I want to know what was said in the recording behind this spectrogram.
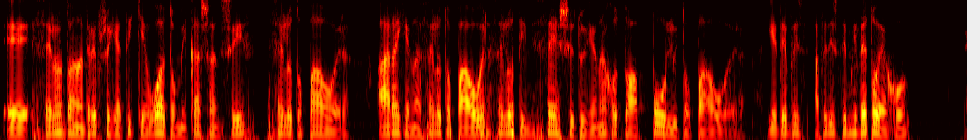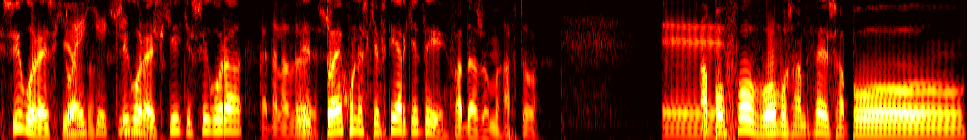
Ε, θέλω να τον ανατρέψω γιατί και εγώ ατομικά σαν Sith θέλω το power. Άρα για να θέλω το power θέλω την θέση του για να έχω το απόλυτο power. Γιατί αυτή- αυτή τη στιγμή δεν το έχω. Σίγουρα ισχύει Το αυτό. έχει εκείνος. Σίγουρα ισχύει και σίγουρα ε, Καταλαβαίνεις. το έχουν σκεφτεί αρκετοί, φαντάζομαι. Αυτό. Ε, Από φόβο όμως αν θες, από,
